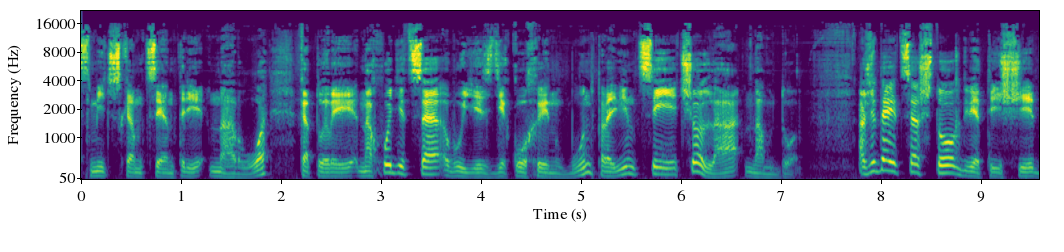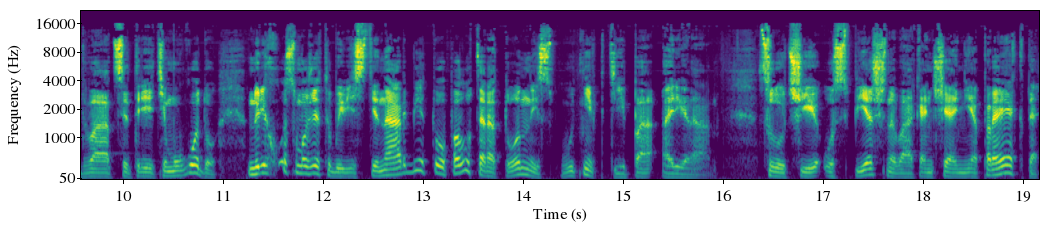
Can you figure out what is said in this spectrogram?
космическом центре Наро, который находится в уезде Кохенбун провинции Чола-Намдо. Ожидается, что к 2023 году Нурихо сможет вывести на орбиту полуторатонный спутник типа Ариран. В случае успешного окончания проекта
